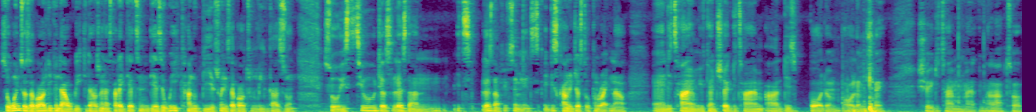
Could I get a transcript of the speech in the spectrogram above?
so when it was about leaving that week that was when i started getting there's a way it cannot behaves when it's about to leave that zone so it's still just less than it's less than 15 minutes this candle just opened right now and the time you can check the time at this bottom or let me check show you the time on my, in my laptop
